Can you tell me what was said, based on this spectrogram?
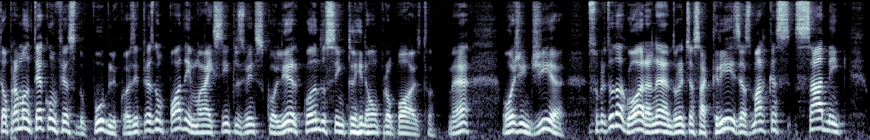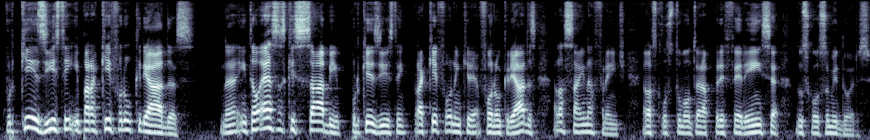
Então, para manter a confiança do público, as empresas não podem mais simplesmente escolher quando se inclinam ao propósito. Né? Hoje em dia, sobretudo agora, né, durante essa crise, as marcas sabem por que existem e para que foram criadas. Né? Então, essas que sabem por que existem, para que foram, foram criadas, elas saem na frente. Elas costumam ter a preferência dos consumidores.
